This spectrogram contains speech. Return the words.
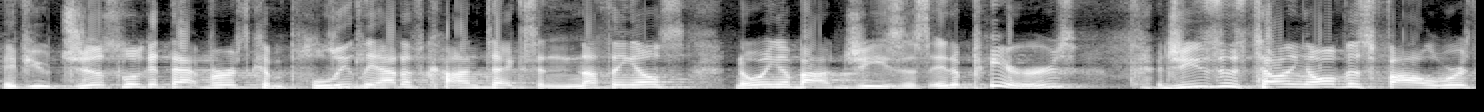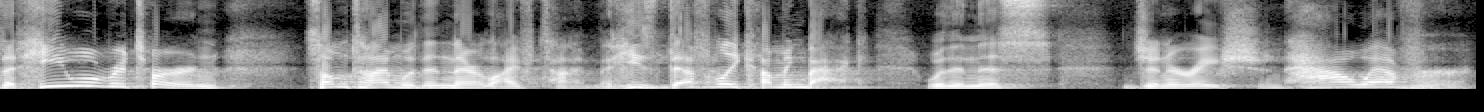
if you just look at that verse completely out of context and nothing else knowing about Jesus, it appears Jesus is telling all of his followers that he will return sometime within their lifetime, that he's definitely coming back within this generation. However,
